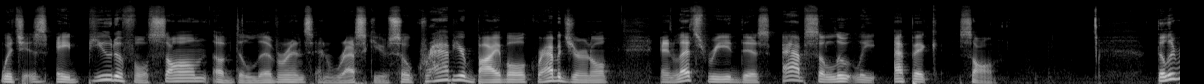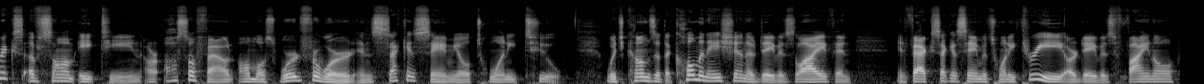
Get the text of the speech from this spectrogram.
which is a beautiful psalm of deliverance and rescue. So, grab your Bible, grab a journal, and let's read this absolutely epic psalm. The lyrics of Psalm 18 are also found almost word for word in 2 Samuel 22, which comes at the culmination of David's life. And in fact, 2 Samuel 23 are David's final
